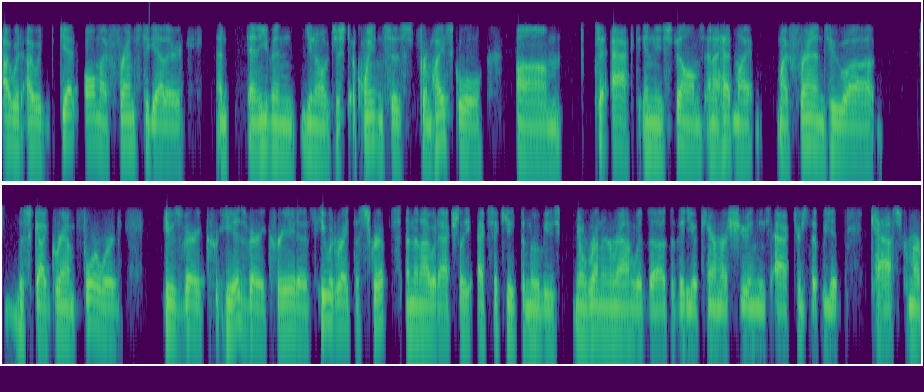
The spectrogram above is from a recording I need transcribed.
I would I would get all my friends together and and even you know just acquaintances from high school um, to act in these films. And I had my my friend who uh, this guy Graham Forward. He was very he is very creative. He would write the scripts, and then I would actually execute the movies. You know, running around with uh, the video camera, shooting these actors that we had cast from our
